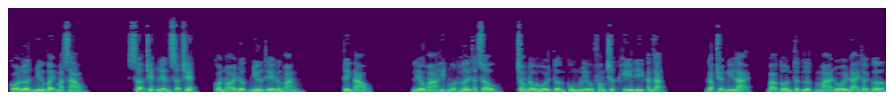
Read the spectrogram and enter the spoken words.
Có lớn như vậy mà sao? Sợ chết liền sợ chết, còn nói được như thế đường hoàng. Tỉnh táo. Liêu hóa hít một hơi thật sâu, trong đầu hồi tưởng cùng lưu phong trước khi đi căn dặn. Gặp chuyện nghĩ lại, bảo tồn thực lực mà đối đại thời cơ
